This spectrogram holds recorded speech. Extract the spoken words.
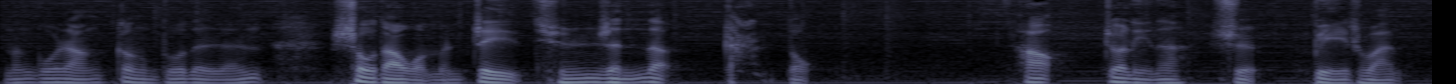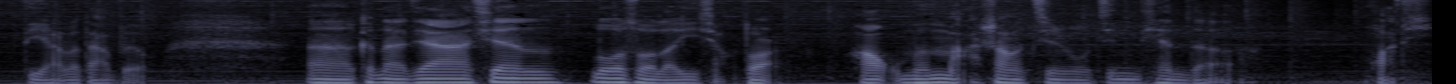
能够让更多的人受到我们这群人的感动。好，这里呢是 BH One DLW，呃，跟大家先啰嗦了一小段。好，我们马上进入今天的话题。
